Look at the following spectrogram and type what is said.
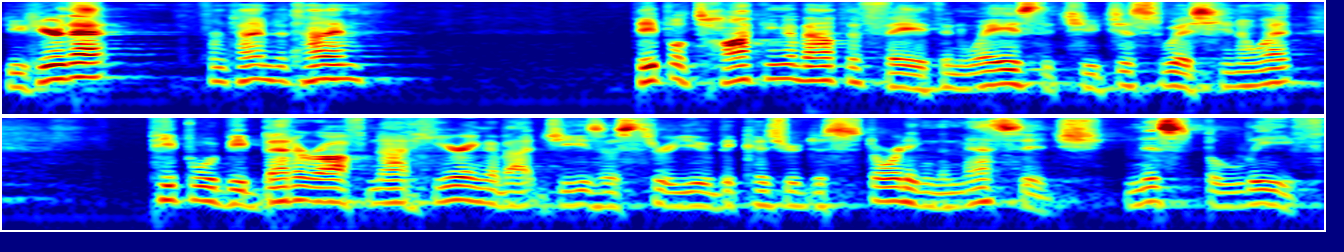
Do you hear that from time to time? People talking about the faith in ways that you just wish, you know what? People would be better off not hearing about Jesus through you because you're distorting the message. Misbelief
